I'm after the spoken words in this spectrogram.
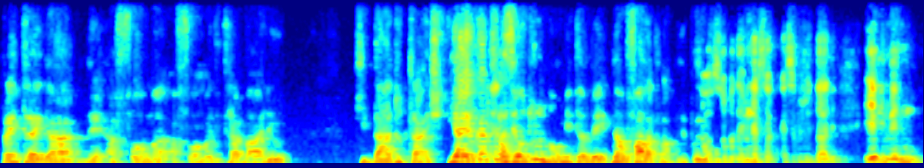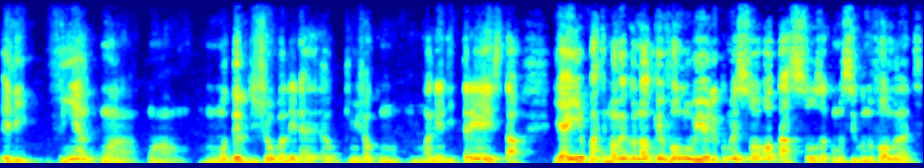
para entregar né, a, forma, a forma de trabalho que dado traz. E aí eu quero trazer outro nome também. Não, fala, Cláudio. Depois Não, só para terminar essa, essa quantidade, ele mesmo ele vinha com, a, com a, um modelo de jogo ali, né? O time joga com uma linha de três e tal. E aí, a partir do momento que o Náutico evoluiu, ele começou a botar Souza como segundo volante.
